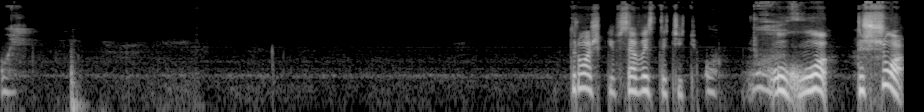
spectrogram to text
Ой. Трошки, все вистачить. О. Ого, ти що?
